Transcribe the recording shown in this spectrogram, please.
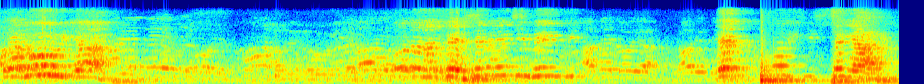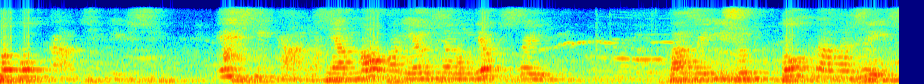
Aleluia! Todas as vezes, semelhantemente, depois de cear, tomou o cálice e disse: É a nova aliança no meu sangue. Fazer isso todas as vezes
